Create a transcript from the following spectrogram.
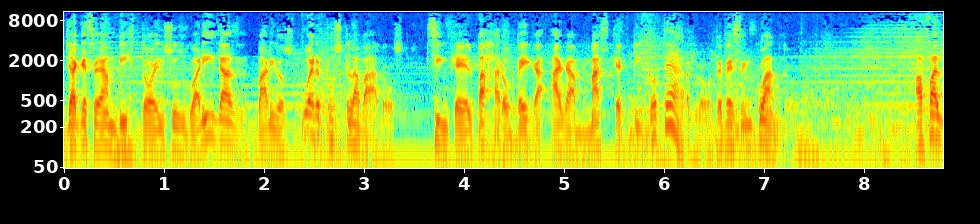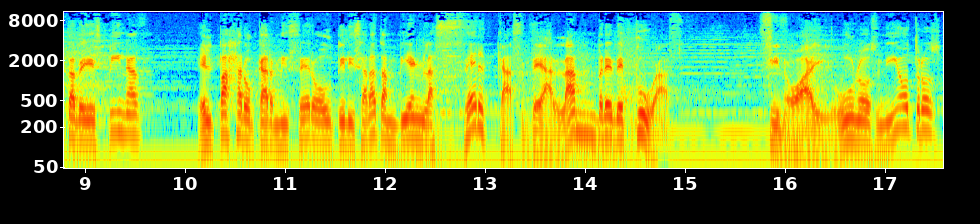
ya que se han visto en sus guaridas varios cuerpos clavados, sin que el pájaro pega haga más que picotearlo de vez en cuando. A falta de espinas, el pájaro carnicero utilizará también las cercas de alambre de púas. Si no hay unos ni otros,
